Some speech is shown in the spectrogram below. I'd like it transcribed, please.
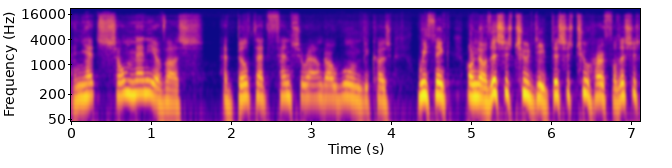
And yet, so many of us have built that fence around our wound because we think, oh no, this is too deep, this is too hurtful, this is,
